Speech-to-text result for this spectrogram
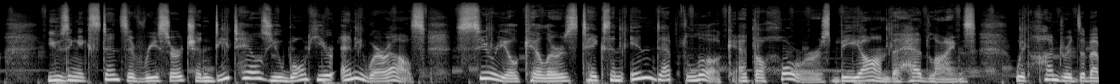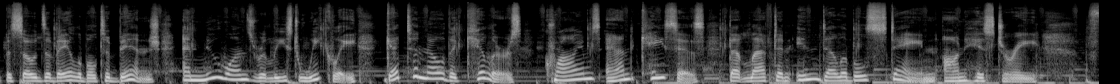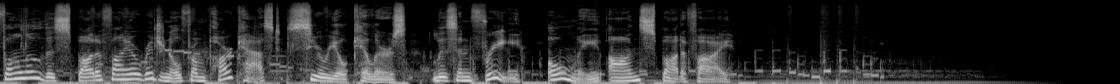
Using extensive research and details you won't hear anywhere else, Serial Killers takes an in depth look at the horrors beyond the headlines. With hundreds of episodes available to binge and new ones released weekly, get to know the killers, crimes, and cases that left an indelible stain on history. Follow the Spotify original from Parcast, Serial Killers. Listen free only on Spotify.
